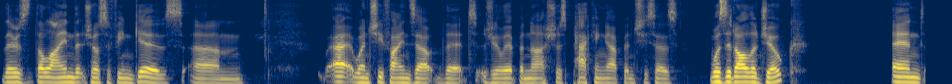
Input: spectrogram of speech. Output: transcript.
there's the line that Josephine gives um, uh, when she finds out that Juliette Binoche is packing up, and she says, "Was it all a joke?" And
